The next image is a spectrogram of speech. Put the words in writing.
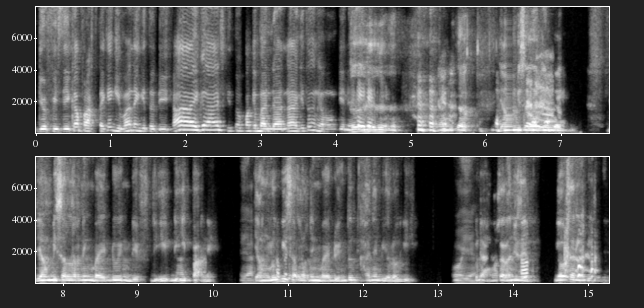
Geofisika prakteknya gimana gitu di Hai guys gitu pakai bandana gitu kan nggak mungkin ya. yang bisa yang bisa learning by yang bisa learning by doing Div, di di IPA nih. Ya. Yang lu bisa learning by doing itu hanya biologi. Oh iya. Udah, nggak usah lanjutin. Nggak usah dilanjutin.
